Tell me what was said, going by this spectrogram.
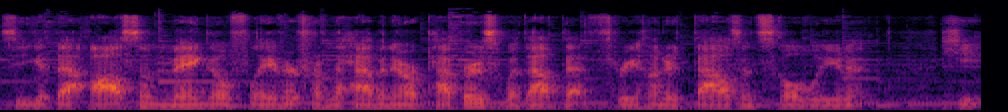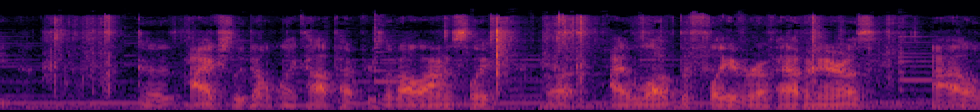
So you get that awesome mango flavor from the habanero peppers without that 300,000 Scoville unit heat. Because I actually don't like hot peppers at all, honestly. But I love the flavor of habaneros. I'll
